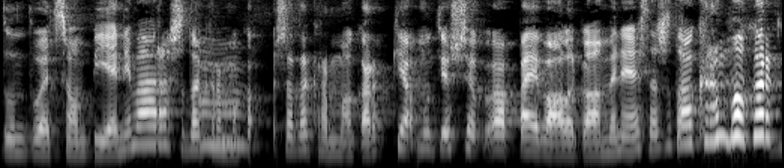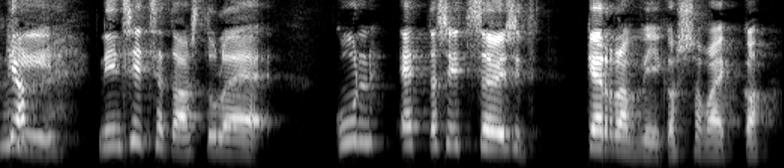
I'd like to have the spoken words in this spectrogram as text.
tuntuu, että se on pieni määrä, 100 grammaa, Mm. 100 grammaa karkkia, mutta jos joka päivä alkaa menee sitä 100 grammaa karkkia, niin, Niin. niin sit se taas tulee, kun että sit söisit kerran viikossa vaikka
